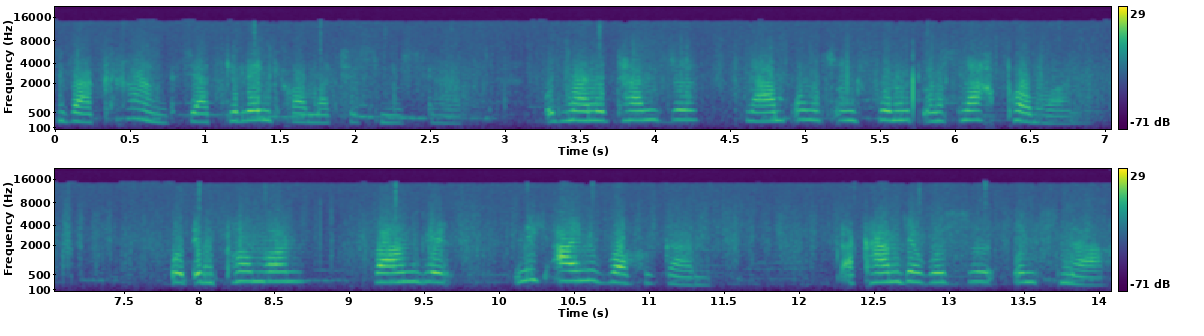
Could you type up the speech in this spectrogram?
Sie war krank, sie hat Gelenkrheumatismus gehabt. Und meine Tante nahm uns und fuhr mit uns nach Pommern. Und in Pommern waren wir nicht eine Woche ganz. Da kam der Russe uns nach.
